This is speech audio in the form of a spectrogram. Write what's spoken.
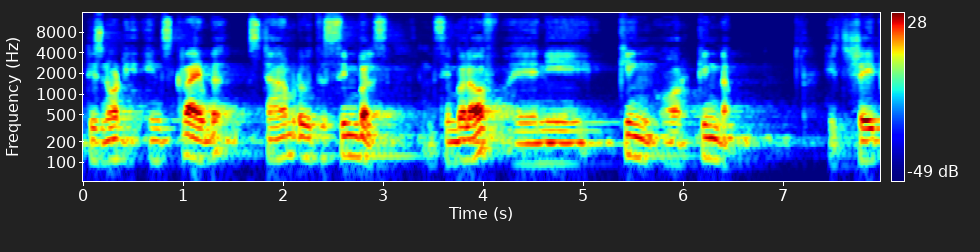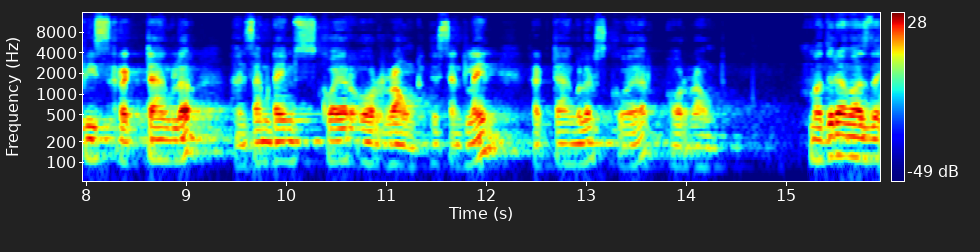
It is not inscribed, stamped with the symbols. The Symbol of any king or kingdom. Its shape is rectangular and sometimes square or round. The center line rectangular, square or round. Madura was the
